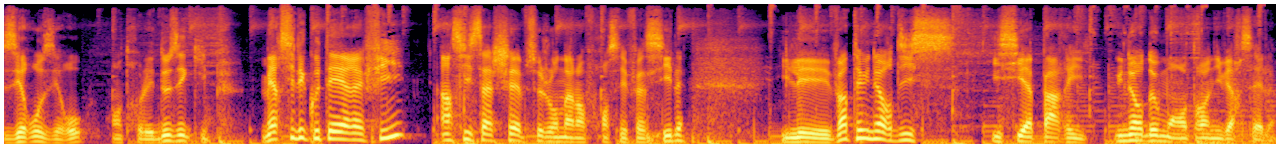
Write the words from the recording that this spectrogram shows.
0-0 entre les deux équipes. Merci d'écouter RFI. Ainsi s'achève ce journal en français facile. Il est 21h10 ici à Paris, une heure de moins en temps universel.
